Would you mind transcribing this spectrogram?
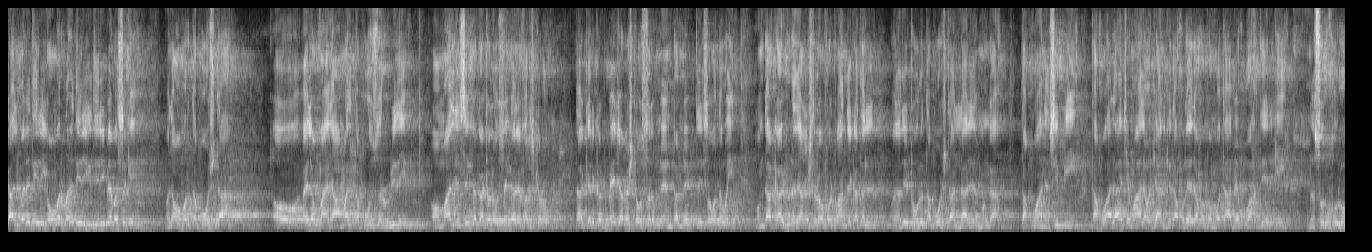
کال به نه تېرېږي عمر به نه تېرېږي تېرېږي به څه کوې نو د عمر تپوس شته او علم باندې عمل تپو ضروری دی او مال دې څنګه ګټل او څنګه لري خرج کړو دا کرکټ میچ اغشته او صرف نه انټرنیټ ته سو ته وای هم دا کارډونه دې اغشتل او فوټوان دې قتل دې ټولو تپوش ته الله دې مونږه تقوا نصیب کی تقوا لا چې مال او جان کې د خدای د حکم مطابق وخت تیر کې نو سرخرو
